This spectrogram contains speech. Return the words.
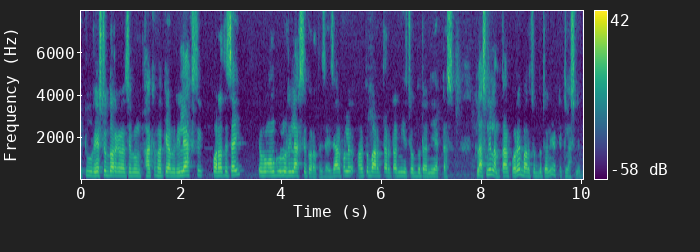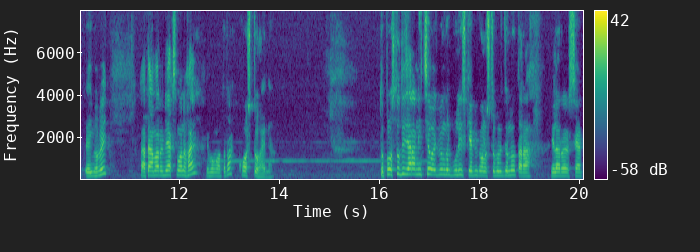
একটু রেস্টের দরকার আছে এবং ফাঁকে ফাঁকে আমি রিল্যাক্স করাতে চাই। এবং অঙ্কগুলো রিল্যাক্সে করাতে চাই। যার ফলে হয়তো বারো তেরোটা নিয়ে চোদ্দোটা নিয়ে একটা ক্লাস নিলাম, তারপরে বারো চোদ্দোটা নিয়ে একটা ক্লাস নেব। এইভাবেই তাতে আমার রিল্যাক্স মনে হয় এবং অতটা কষ্ট হয় না। তো প্রস্তুতি যারা নিচ্ছে ওয়েস্ট বেঙ্গল পুলিশ কেপি কনস্টেবলের জন্য, তারা লীলারয়ের সেট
